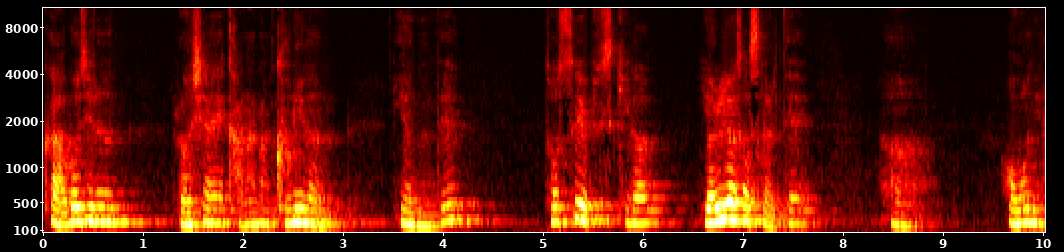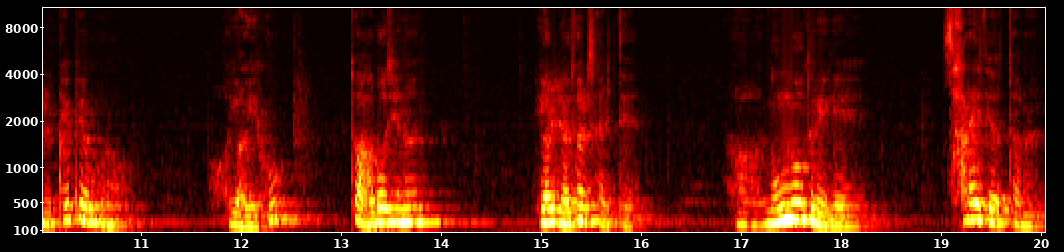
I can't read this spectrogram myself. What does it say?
그 아버지는 러시아의 가난한 군의관이었는데 더스토예프스키가 16살 때 어, 어머니를 폐병으로 여의고 또 아버지는 18살 때 어, 농노들에게 살해되었다는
